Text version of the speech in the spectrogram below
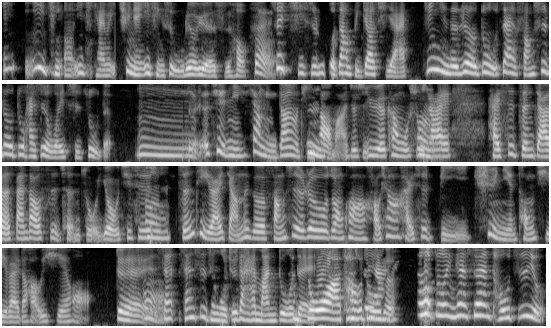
疫疫情哦，疫情还没，去年疫情是五六月的时候。对。所以其实如果这样比较起来，今年的热度在房市热度还是有维持住的。嗯，对，而且你像你刚刚有提到嘛，就是预约看屋数大概还是增加了三到四成左右。其实整体来讲，那个房市的热络状况好像还是比去年同期来的好一些哦。对，三三四成，我觉得还蛮多的，多啊，超多的。超多。你看，虽然投资有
